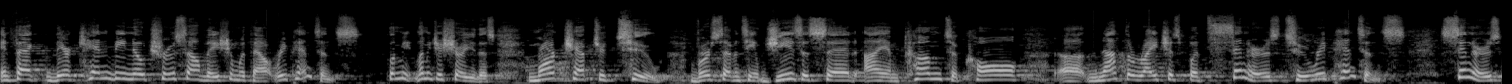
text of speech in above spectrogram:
In fact, there can be no true salvation without repentance. Let me, let me just show you this. Mark chapter 2, verse 17. Jesus said, I am come to call uh, not the righteous, but sinners to repentance. Sinners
